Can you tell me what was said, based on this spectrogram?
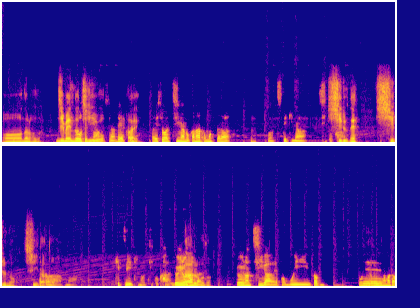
ああ、なるほど。地面のの地を話なんで、はい最初は地なのかなと思ったら、うんその知的な地とか、知るね。知るの地あだと。とは、まあ、血液の地とか、いろいろなか、いなんるほど。ろいろな地がやっぱ思い浮かぶんですよね。それがまた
